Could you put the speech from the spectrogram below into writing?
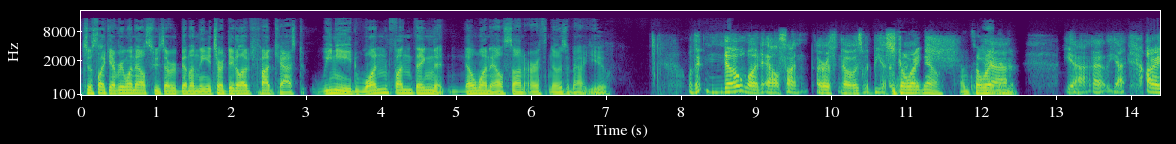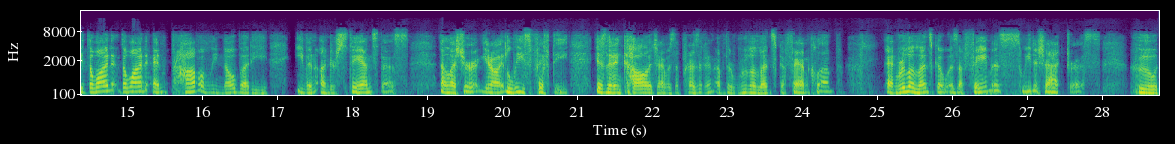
just like everyone else who's ever been on the HR Data Labs podcast, we need one fun thing that no one else on earth knows about you well, that no one else on earth knows would be a until right now. Until right yeah. now. Yeah, uh, yeah. All right, the one, the one, and probably nobody even understands this, unless you're, you know, at least fifty. Is that in college I was the president of the Rula Lenska fan club, and Rula Lenska was a famous Swedish actress who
